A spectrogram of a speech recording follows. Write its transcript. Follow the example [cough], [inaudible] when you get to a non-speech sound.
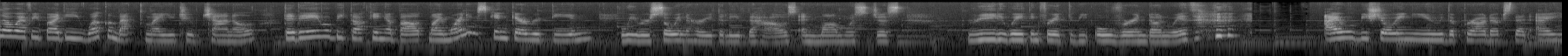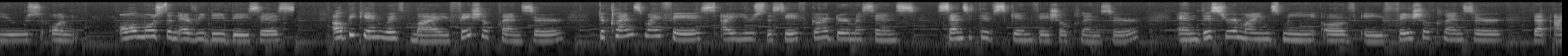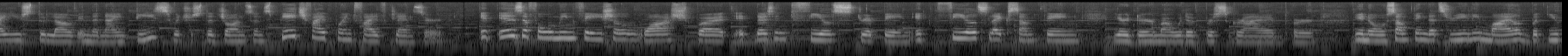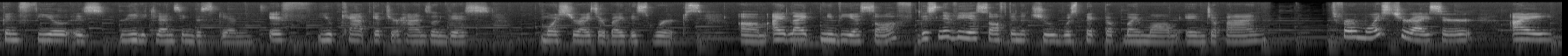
Hello everybody! Welcome back to my YouTube channel. Today we'll be talking about my morning skincare routine. We were so in a hurry to leave the house and mom was just really waiting for it to be over and done with. [laughs] I will be showing you the products that I use on almost an everyday basis. I'll begin with my facial cleanser. To cleanse my face, I use the Safeguard Dermasense Sensitive Skin Facial Cleanser. And this reminds me of a facial cleanser that I used to love in the 90s, which was the Johnson's pH 5.5 cleanser. It is a foaming facial wash, but it doesn't feel stripping. It feels like something your derma would have prescribed or you know, something that's really mild but you can feel is really cleansing the skin. If you can't get your hands on this moisturizer by This Works, um, I like Nivea Soft. This Nivea Soft in a tube was picked up by mom in Japan. For moisturizer, I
